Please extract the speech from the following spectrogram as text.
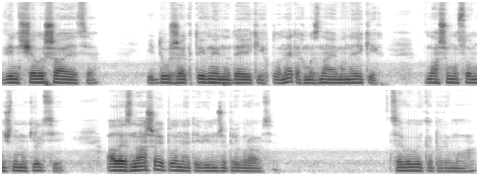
Він ще лишається і дуже активний на деяких планетах, ми знаємо на яких, в нашому сонячному кільці. Але з нашої планети він вже прибрався. Це велика перемога.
